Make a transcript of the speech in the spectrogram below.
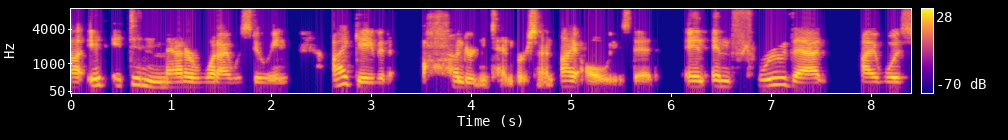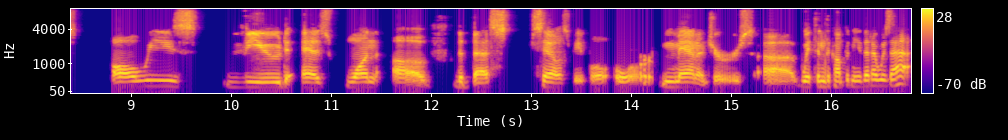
Uh, it, it didn't matter what I was doing. I gave it 110%. I always did. And, and through that, I was always viewed as one of the best salespeople or managers uh, within the company that I was at,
